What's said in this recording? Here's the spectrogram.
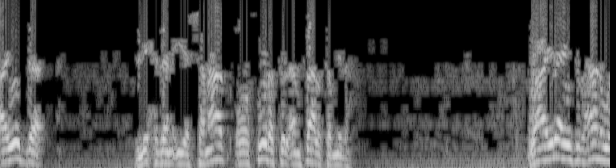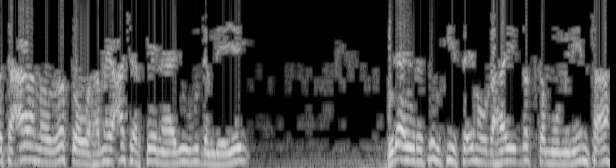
aayadda lixdan iyo shanaad oo suuratu alanfaal ka mid ah. Waxaa ilaahay subxaanahu watacaala noogaga soo warramay casharkeenna aadii ugu dambeeyey. Ilaahay rasuulkiisa inuu dhahay dadka muuminiinta ah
